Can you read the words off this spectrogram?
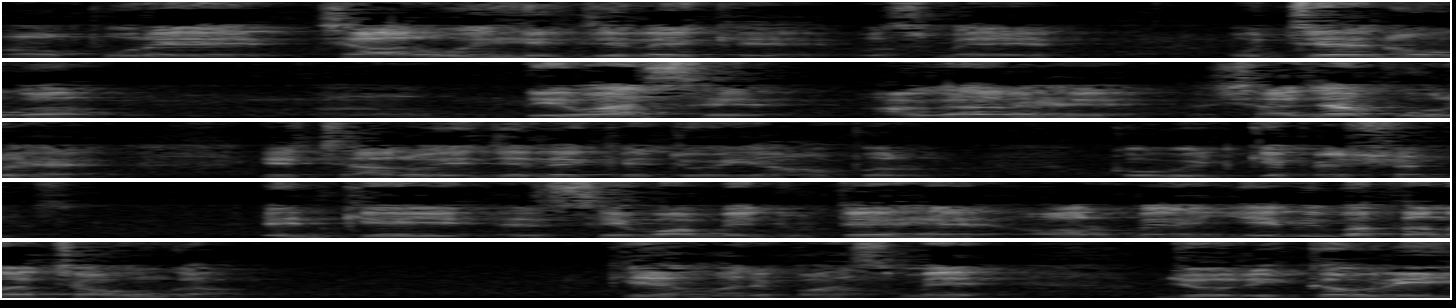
पूरे चारों ही ज़िले के उसमें उज्जैन होगा देवास है, आगर है, शाजापुर है, ये चारों ही ज़िले के जो यहाँ पर कोविड के पेशेंट्स, इनके सेवा में जुटे हैं। और मैं ये भी बताना चाहूँगा कि हमारे पास में जो रिकवरी,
